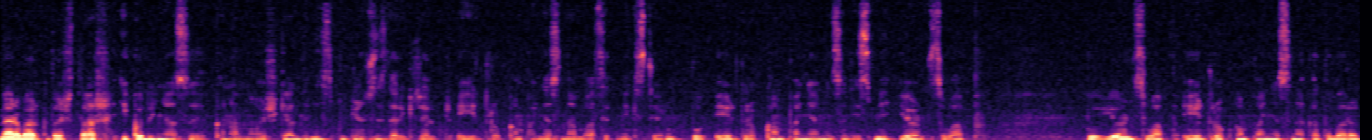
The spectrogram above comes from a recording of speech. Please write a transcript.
Merhaba arkadaşlar, İko Dünyası kanalına hoş geldiniz. Bugün sizlere güzel bir airdrop kampanyasından bahsetmek istiyorum. Bu airdrop kampanyamızın ismi YearnSwap. Bu YearnSwap airdrop kampanyasına katılarak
